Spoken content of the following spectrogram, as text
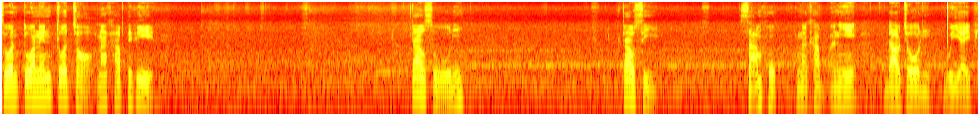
ส่วนตัวเน้นตัวเจาะนะครับพี่พี่เก้าศูนย์เก้าสี่สามหกนะครับ อันนี้ดาวโจน VIP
